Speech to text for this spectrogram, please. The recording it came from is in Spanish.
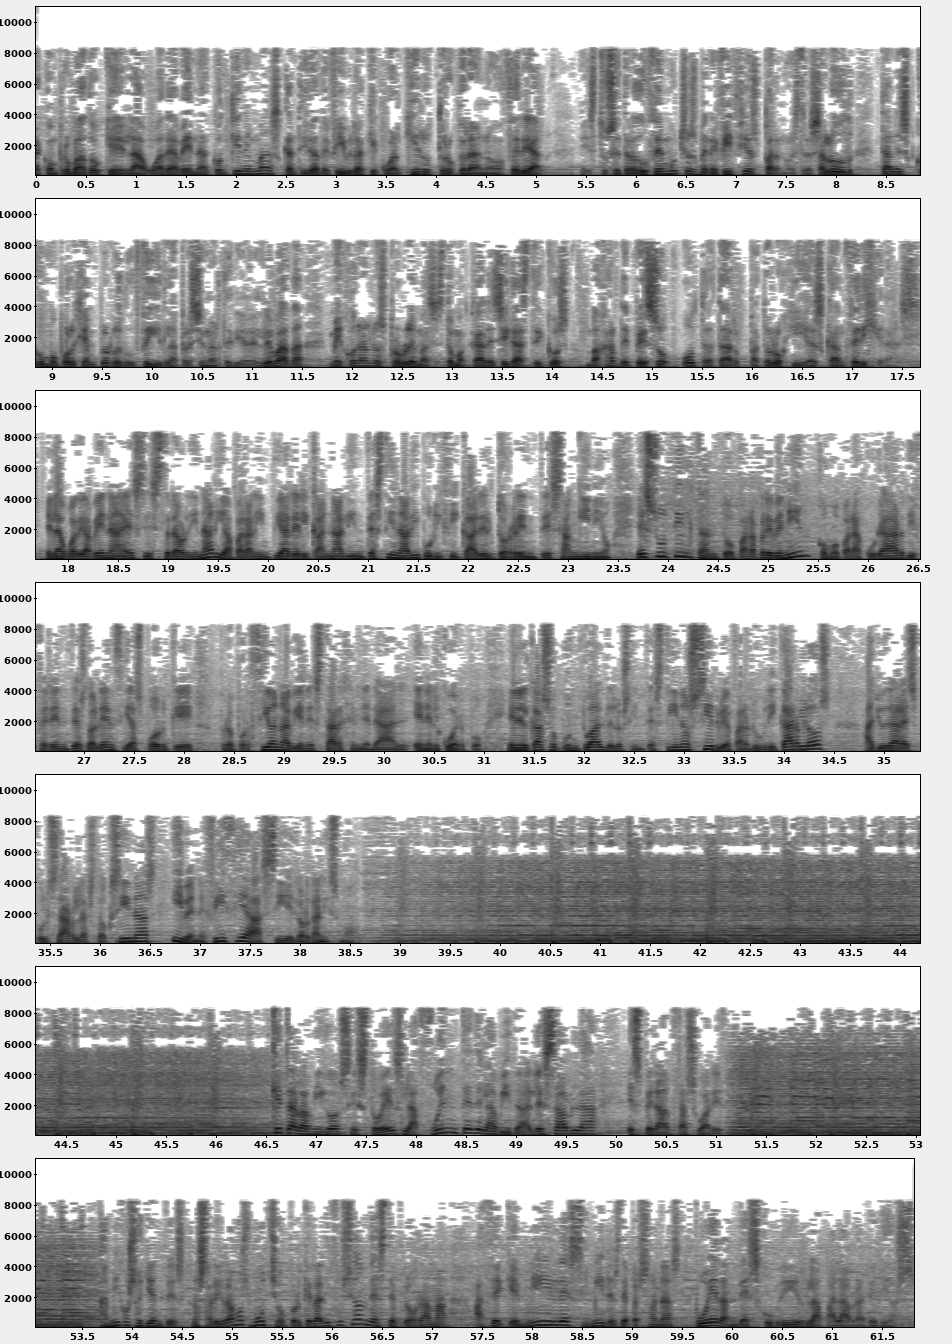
Está comprobado que el agua de avena contiene más cantidad de fibra que cualquier otro grano o cereal. Esto se traduce en muchos beneficios para nuestra salud, tales como por ejemplo reducir la presión arterial elevada, mejorar los problemas estomacales y gástricos, bajar de peso o tratar patologías cancerígenas. El agua de avena es extraordinaria para limpiar el canal intestinal y purificar el torrente sanguíneo. Es útil tanto para prevenir como para curar diferentes dolencias porque proporciona bienestar general en el cuerpo. En el caso puntual de los intestinos sirve para lubricarlos, ayudar a expulsar las toxinas y beneficia así el organismo. ¿Qué tal amigos? Esto es La Fuente de la Vida. Les habla Esperanza Suárez. Amigos oyentes, nos alegramos mucho porque la difusión de este programa hace que miles y miles de personas puedan descubrir la palabra de Dios.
